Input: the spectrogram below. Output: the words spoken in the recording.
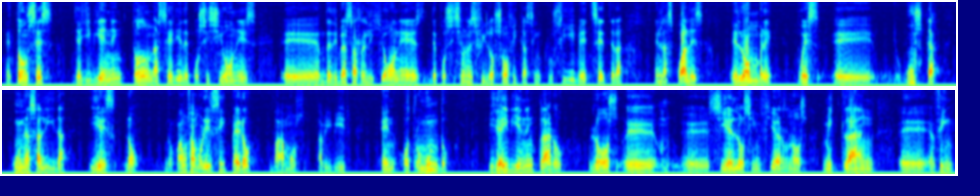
Entonces, de allí vienen toda una serie de posiciones eh, de diversas religiones, de posiciones filosóficas inclusive, etcétera, en las cuales el hombre pues eh, busca una salida y es, no, nos vamos a morir, sí, pero vamos a vivir en otro mundo. Y de ahí vienen, claro, los eh, eh, cielos, infiernos, Mictlán, en fin,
